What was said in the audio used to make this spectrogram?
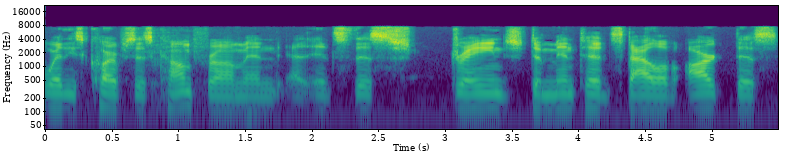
where these corpses come from, and uh, it's this strange, demented style of art. This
